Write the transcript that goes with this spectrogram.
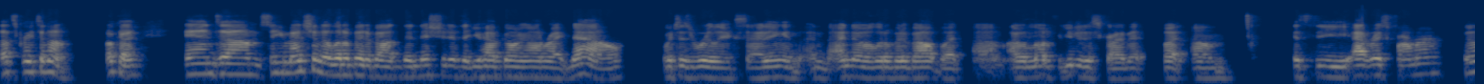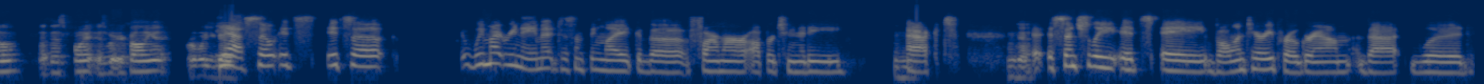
that's great to know. Okay. And um, so you mentioned a little bit about the initiative that you have going on right now, which is really exciting. And, and I know a little bit about, but um, I would love for you to describe it. But um, it's the at risk farmer bill at this point, is what you're calling it? Or what do you guys? Yeah. So it's, it's a, we might rename it to something like the Farmer Opportunity mm-hmm. Act. Okay. Essentially, it's a voluntary program that would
